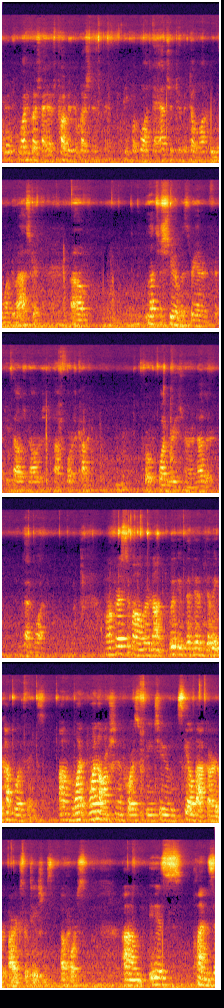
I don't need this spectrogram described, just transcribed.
One question I have is probably the question that people want the answer to, but don't want to be the one to ask it. Um, let's assume that three hundred and fifty thousand dollars is not forthcoming for one reason or another, then what? Well, first of all, we're not, we, we- there, there'll be a couple of things. Um, one, one option, of course, would be to scale back our, our expectations, of course. Um, it is Plan Z.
